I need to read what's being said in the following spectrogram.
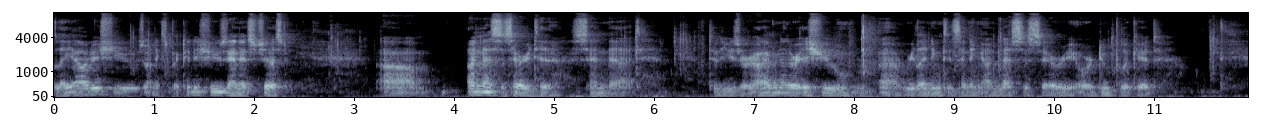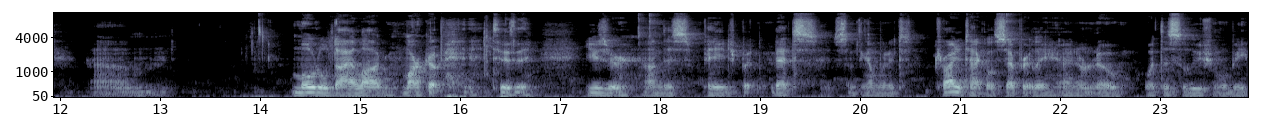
layout issues, unexpected issues, and it's just um, unnecessary to send that to the user. I have another issue uh, relating to sending unnecessary or duplicate um, modal dialog markup to the user on this page, but that's something I'm going to try to tackle separately. I don't know what the solution will be,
